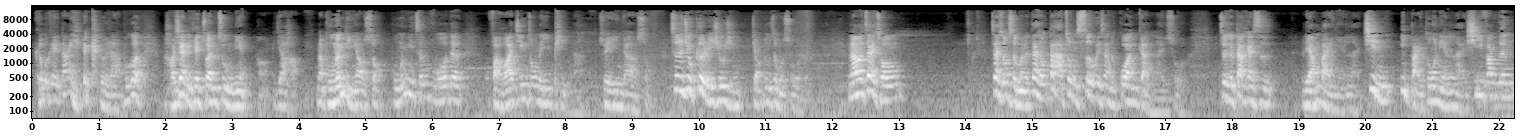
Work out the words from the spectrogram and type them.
可不可以？当然也可啦。不过好像你可以专注念啊，比较好。那普门品要送，普门品成佛的法华经中的一品啊，所以应该要送。这是就个人修行角度这么说的。然后再从再从什么呢？再从大众社会上的观感来说，这个大概是两百年来，近一百多年来，西方跟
